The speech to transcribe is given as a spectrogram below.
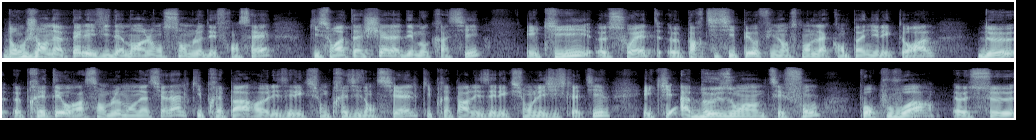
Donc j'en appelle évidemment à l'ensemble des Français qui sont attachés à la démocratie et qui souhaitent participer au financement de la campagne électorale de prêter au Rassemblement national qui prépare les élections présidentielles, qui prépare les élections législatives et qui a besoin de ces fonds pour pouvoir se,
